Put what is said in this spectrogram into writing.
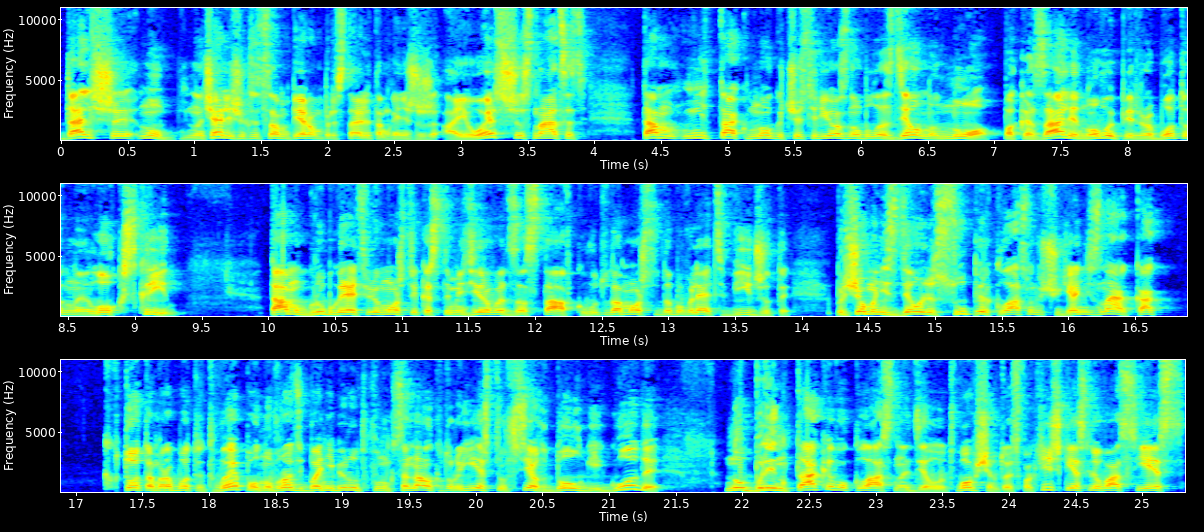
Дальше, ну, вначале еще, кстати, самым первым представили, там, конечно же, iOS 16. Там не так много чего серьезного было сделано, но показали новый переработанный лог-скрин. Там, грубо говоря, теперь вы можете кастомизировать заставку, вы туда можете добавлять виджеты. Причем они сделали супер классную вещь. Я не знаю, как кто там работает в Apple, но вроде бы они берут функционал, который есть у всех долгие годы, но, блин, так его классно делают. В общем, то есть фактически, если у вас есть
